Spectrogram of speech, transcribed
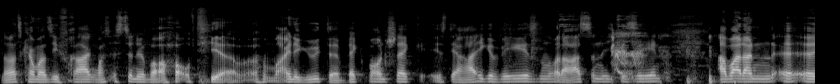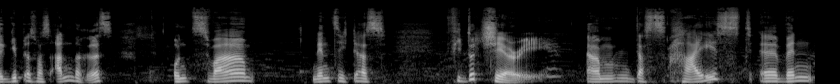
Na, jetzt kann man sich fragen, was ist denn überhaupt hier? Meine Güte, Background-Check, ist der high gewesen oder hast du nicht gesehen? Aber dann äh, äh, gibt es was anderes. Und zwar nennt sich das Fiduciary. Ähm, das heißt, äh, wenn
